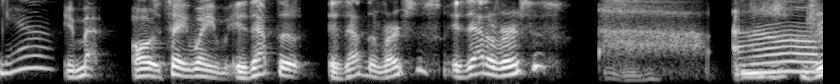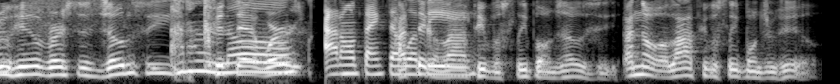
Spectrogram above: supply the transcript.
Yeah. Ima- or say, wait, is that the is that the verses? Is that a versus? Um, Dru Hill versus Jodeci? I don't Could know. that work? I don't think that I would think be. a lot of people sleep on Jodeci. I know a lot of people sleep on Dru Hill,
